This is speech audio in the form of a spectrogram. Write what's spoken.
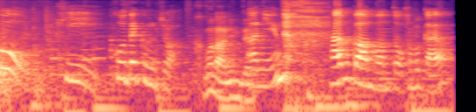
코, 귀, 고대 금주아 그건 아닌데. 아니에요? 다음 거 한번 또 가볼까요?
